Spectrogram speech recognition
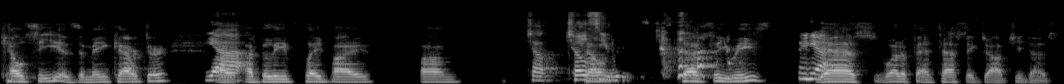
Kelsey is the main character? Yeah, uh, I believe played by um, Chelsea Chelsea Rees. Chelsea Rees. yeah. Yes, what a fantastic job she does.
